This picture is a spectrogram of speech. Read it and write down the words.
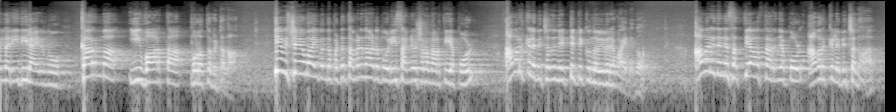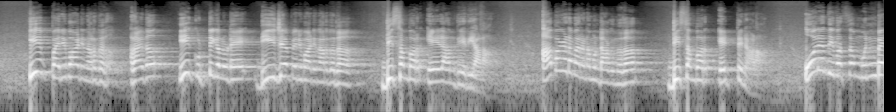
എന്ന രീതിയിലായിരുന്നു കർമ്മ ഈ വാർത്ത പുറത്തുവിട്ടത്. ഈ വിഷയവുമായി ബന്ധപ്പെട്ട് തമിഴ്നാട് പോലീസ് അന്വേഷണം നടത്തിയപ്പോൾ അവർക്ക് ലഭിച്ചത് ഞെട്ടിപ്പിക്കുന്ന വിവരമായിരുന്നു. അവർ ഇതിന്റെ സത്യാവസ്ഥ അറിഞ്ഞപ്പോൾ അവർക്ക് ലഭിച്ചത് ഈ പരിപാടി നടന്നത് അതായത് ഈ കുട്ടികളുടെ ഡി ജെ പരിപാടി നടന്നത് ഡിസംബർ ഏഴാം തീയതിയാണ്. അപകട മരണം ഉണ്ടാകുന്നത് ഡിസംബർ എട്ടിനാണ്. ഒരു ദിവസം മുൻപേ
